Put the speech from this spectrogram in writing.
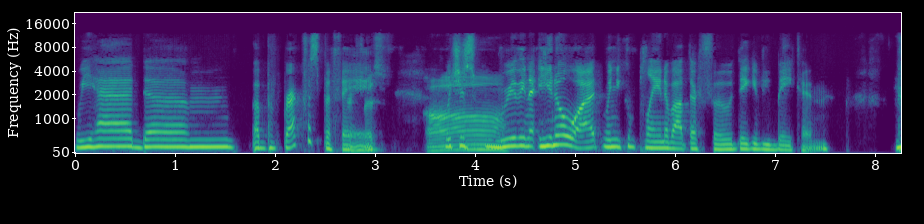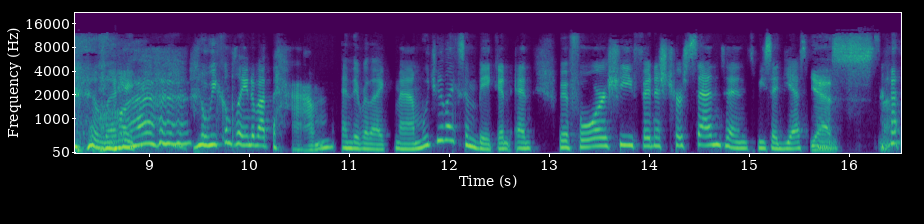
We had um a breakfast buffet, Breakfast. Which is Oh. really nice. You know what? When you complain about their food, they give you bacon. like we complained about the ham and they were like, ma'am, would you like some bacon? And before she finished her sentence, we said, yes, Yes. please."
